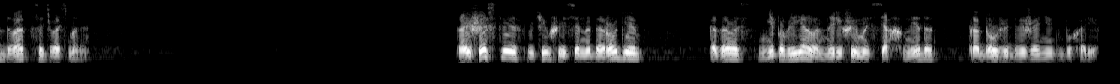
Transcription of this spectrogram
28. Происшествие, случившееся на дороге, казалось, не повлияло на решимость Ахмеда продолжить движение к Бухаре.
